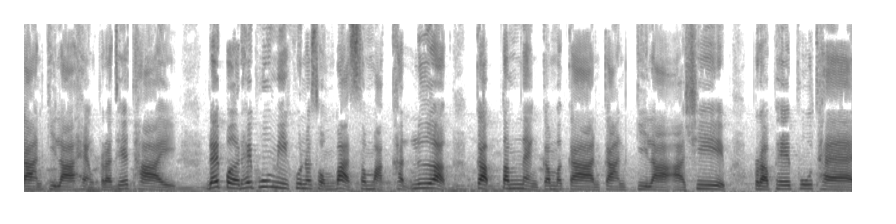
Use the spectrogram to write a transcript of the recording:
การกีฬาแห่งประเทศไทย ได้เปิดให้ผู้มีคุณสมบัติสมัครคัดเลือก กับตำแหน่งกรรมการการกีฬาอาชีพ ประเภทผู้แทน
